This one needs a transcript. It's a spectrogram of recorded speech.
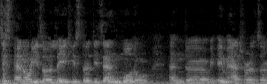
this panel is the latest design model and we aim at the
